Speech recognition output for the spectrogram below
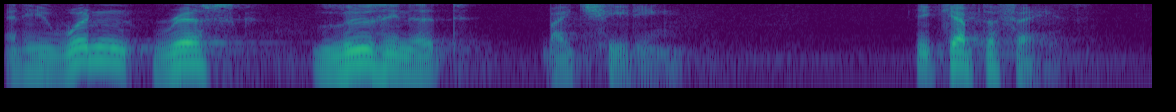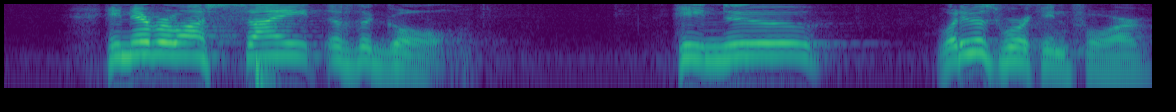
and he wouldn't risk losing it by cheating. He kept the faith. He never lost sight of the goal. He knew what he was working for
